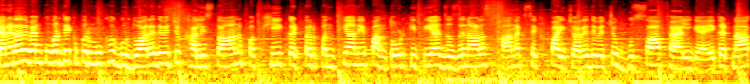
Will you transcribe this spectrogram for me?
ਕੈਨੇਡਾ ਦੇ ਵੈਂਕੂਵਰ ਦੇ ਇੱਕ ਪ੍ਰਮੁੱਖ ਗੁਰਦੁਆਰੇ ਦੇ ਵਿੱਚ ਖਾਲਿਸਤਾਨ ਪੱਖੀ ਕੱਟੜਪੰਥੀਆਂ ਨੇ ਭੰਨਤੋੜ ਕੀਤੀ ਹੈ, ਜਿਸ ਦੇ ਨਾਲ ਸਥਾਨਕ ਸਿੱਖ ਭਾਈਚਾਰੇ ਦੇ ਵਿੱਚ ਗੁੱਸਾ ਫੈਲ ਗਿਆ ਇਹ ਘਟਨਾ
